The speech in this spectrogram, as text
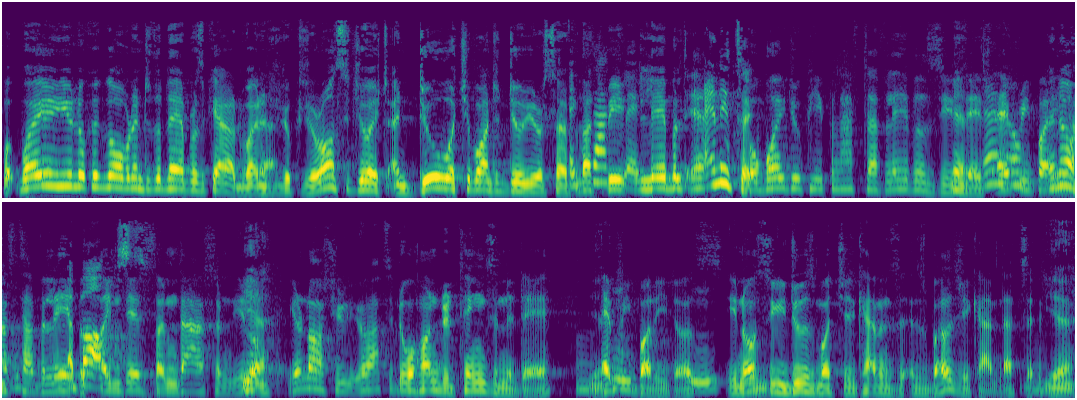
wh- why are you looking over into the neighbour's garden? Why don't you look at your own situation and do what you want to do yourself, and not be Exactly. labelled anything? But why do people have to have labels these Yeah. days? I. Everybody has to have a A label. box. I'm this, I'm that, and you know, you're not. You, you have to do a hundred things in a day. Mm. Everybody does. Mm-hmm. You know, so you do as much as you can as, as well as you can. That's it. Yeah.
